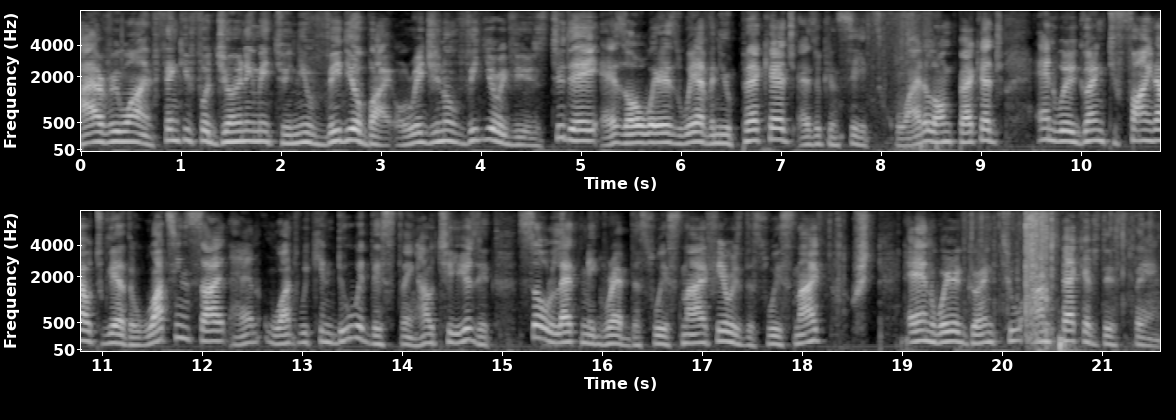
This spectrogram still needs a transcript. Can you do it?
Hi everyone, thank you for joining me to a new video by Original Video Reviews. Today, as always, we have a new package. As you can see, it's quite a long package and we're going to find out together what's inside and what we can do with this thing, how to use it. So let me grab the Swiss knife. Here is the Swiss knife and we're going to unpackage this thing.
